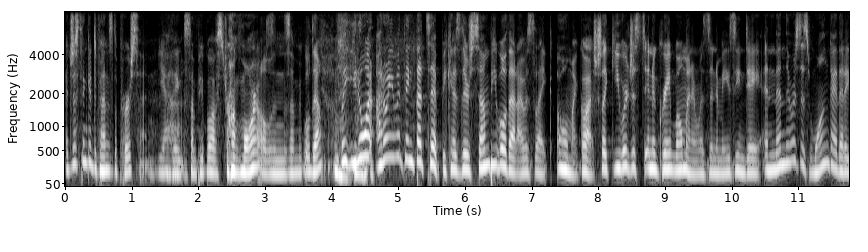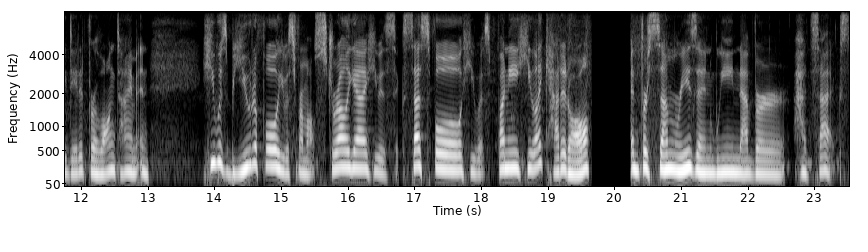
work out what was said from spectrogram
I just think it depends the person. Yeah. I think some people have strong morals and some people don't. But you know what? I don't even think that's it because there's some people that I was like, oh my gosh, like you were just in a great moment and it was an amazing day. And then there was this one guy that I dated for a long time and he was beautiful. He was from Australia. He was successful. He was funny. He like had it all. And for some reason, we never had sex.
